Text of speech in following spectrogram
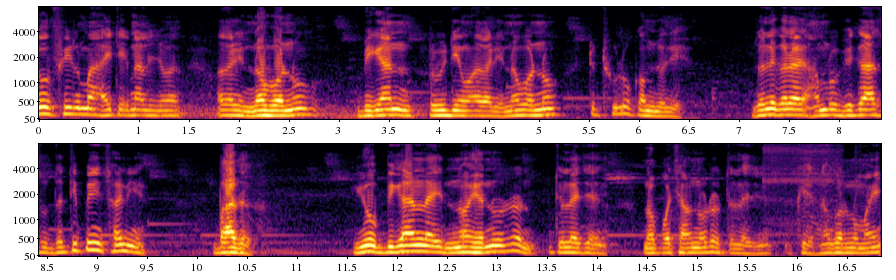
यो फिल्डमा हाई टेक्नोलोजीमा अगाडि नबढ्नु विज्ञान प्रविधिमा अगाडि नबढ्नु त्यो ठुलो कमजोरी जसले गर्दा हाम्रो विकास जति पनि छ नि बाधक। यो विज्ञानलाई नहेर्नु र त्यसलाई चाहिँ नपछ्याउनु र त्यसलाई के नगर्नुमै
